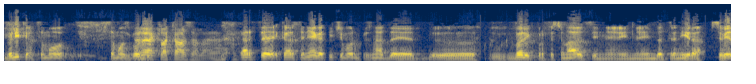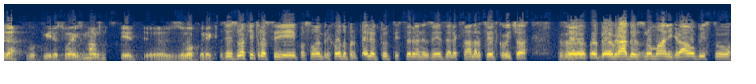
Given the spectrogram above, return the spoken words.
velikrat samo samo zgodba. Rekla, kazala. Ja. Kar, se, kar se njega tiče, moram priznati, da je uh, velik profesionalc in, in, in da trenira, seveda, v okviru svojih zmožnosti, uh, zelo korektno. Zdaj, zelo hitro si po svojem prihodu pripeljal tudi iz Crvene zvezde Aleksandra Cvetkoviča. V, ja. v Beogradu je zelo mali igral v bistvu.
